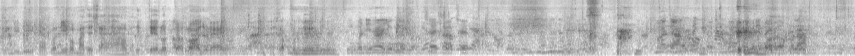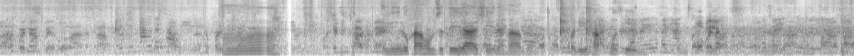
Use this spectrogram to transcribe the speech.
เพลงดีๆครับ วันนี้ผมมาแต่เช้ามาถึงเจอรถจอดรออยู่แล้วนะครับคนเดินอยู่วันที่ห้ายกเลิกหรอใช่ครับใช่ครับมาจากไม่ได้ไปหรอกฝรั่ง ไปงานแปดอืมไปกินข้าวใช่ไหมอันนี้ลูกค้าโฮมสเตย์ย่าชีนะครับ พอดีพักเมื่อคืน โอ้ไปเลยไม่ได้ทำแล้วครับ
